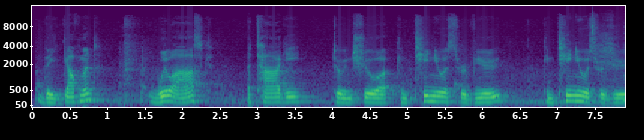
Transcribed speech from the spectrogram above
The government will ask to ensure continuous review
